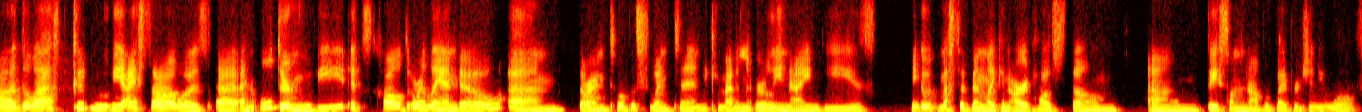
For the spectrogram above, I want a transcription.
Uh, the last good movie I saw was uh, an older movie. It's called Orlando, um, starring Tilda Swinton. It came out in the early 90s. I think it must have been like an art house film um, based on the novel by Virginia Woolf.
